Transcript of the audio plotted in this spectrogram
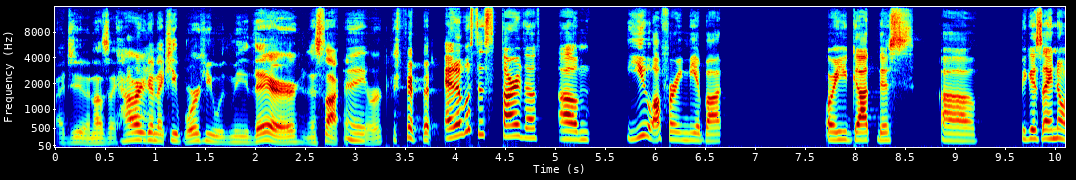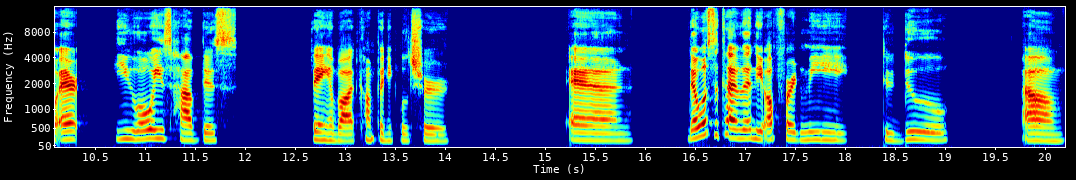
I do, and I was like, how are you gonna keep working with me there? That's not gonna Right. work. and it was the start of um you offering me about or you got this uh because I know er- you always have this thing about company culture and there was the time when he offered me to do um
